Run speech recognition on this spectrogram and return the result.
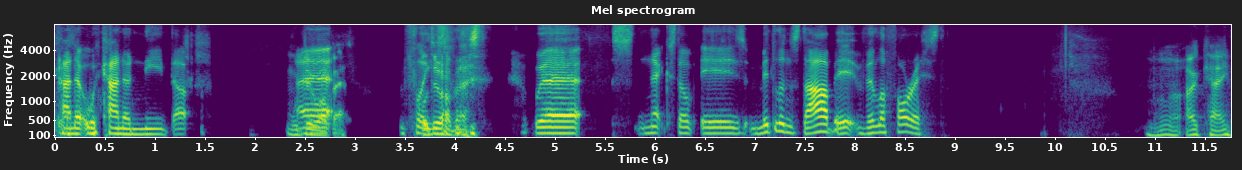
Kind of, we kind of need that. We'll do Uh, our best. We'll do our best. Where s- next up is Midlands Derby, Villa Forest. Oh, okay.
